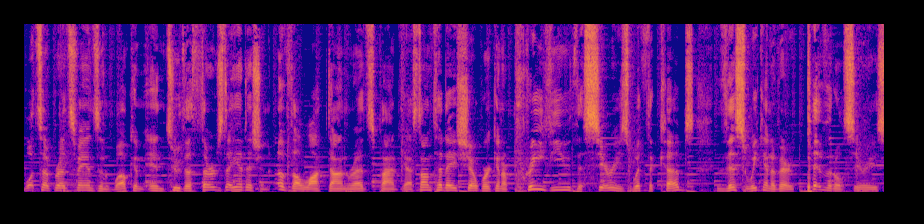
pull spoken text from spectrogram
What's up, Reds fans, and welcome into the Thursday edition of the Locked On Reds podcast. On today's show, we're going to preview the series with the Cubs this weekend, a very pivotal series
